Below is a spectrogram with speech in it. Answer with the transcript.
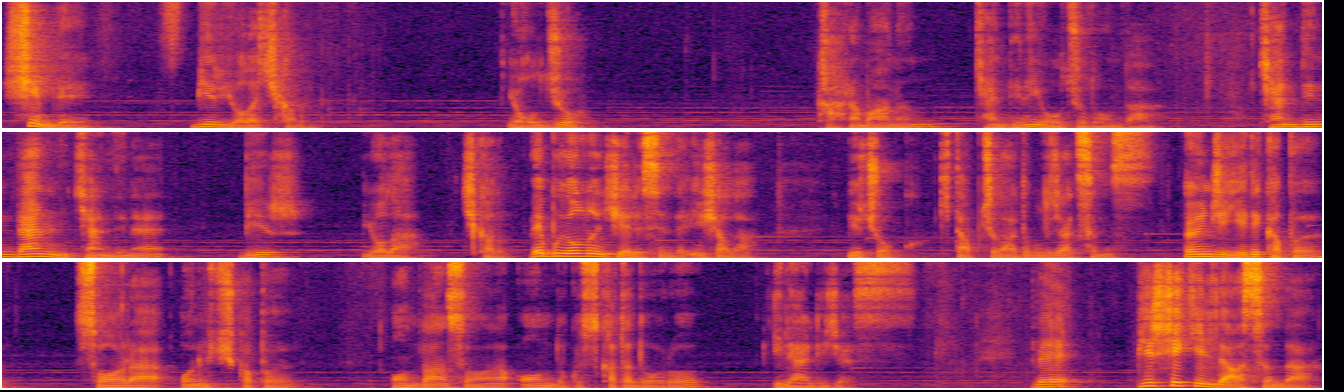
şimdi bir yola çıkalım. Yolcu, kahramanın kendine yolculuğunda kendinden kendine bir yola çıkalım. Ve bu yolun içerisinde inşallah birçok kitapçılarda bulacaksınız. Önce 7 kapı, sonra 13 kapı, ondan sonra 19 kata doğru ilerleyeceğiz. Ve bir şekilde aslında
